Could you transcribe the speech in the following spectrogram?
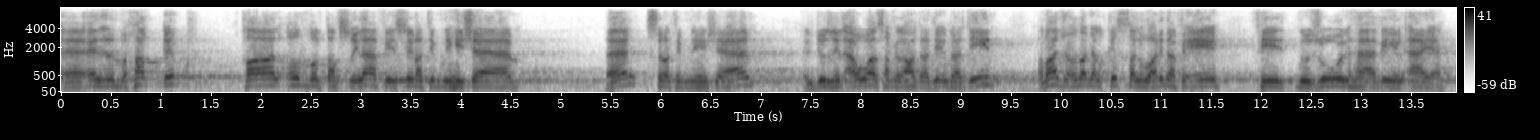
المحقق قال انظر تفصيلها في سيرة ابن هشام. ها؟ سيرة ابن هشام الجزء الأول صفحة 31 راجعوا بقى القصة الواردة في إيه؟ في نزول هذه الآية.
